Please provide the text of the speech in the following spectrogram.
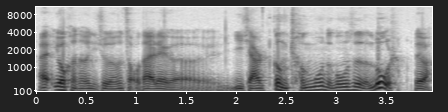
哎，有可能你就能走在这个一家更成功的公司的路上，对吧？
